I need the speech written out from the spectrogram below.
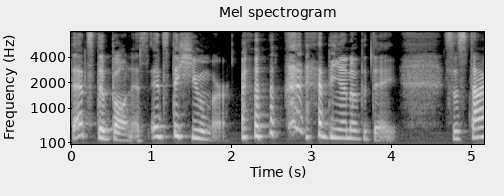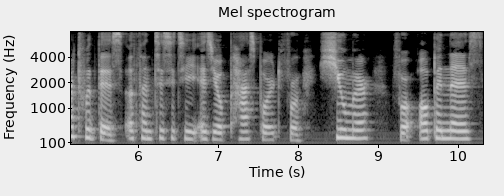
That's the bonus. It's the humor at the end of the day. So start with this authenticity is your passport for humor, for openness,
